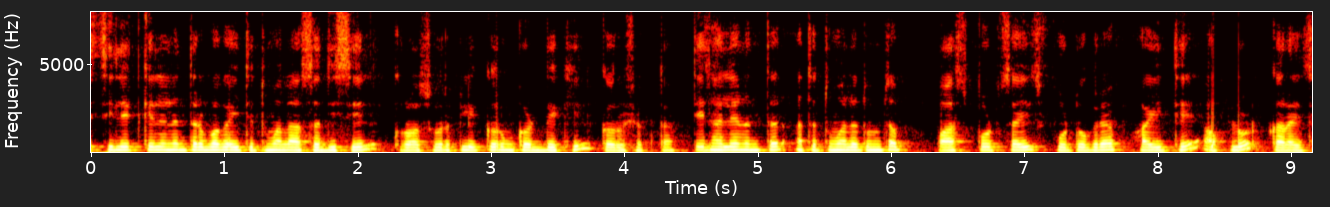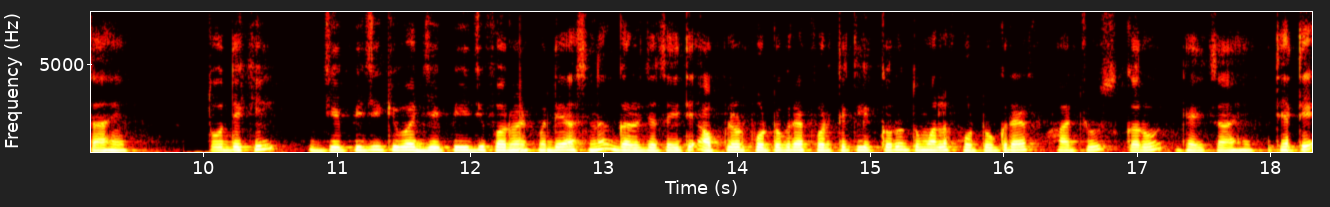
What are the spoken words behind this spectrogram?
सिलेक्ट केल्यानंतर बघा इथे तुम्हाला असं दिसेल. क्रॉसवर क्लिक करून कट देखील करू शकता. ते झाल्यानंतर आता तुम्हाला तुमचा पासपोर्ट साईज फोटोग्राफ हा इथे अपलोड करायचा आहे. तो देखील जे पी जी किंवा जे पी जी फॉर्मॅटमध्ये असणं गरजेचं आहे. इथे अपलोड फोटोग्राफवरती क्लिक करून तुम्हाला फोटोग्राफ हा चूज करून घ्यायचा आहे. इथे ते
